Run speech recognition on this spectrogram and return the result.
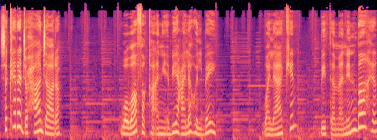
شكر جحا جاره ووافق أن يبيع له البيت. ولكن بثمن باهظ.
